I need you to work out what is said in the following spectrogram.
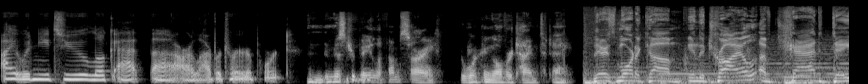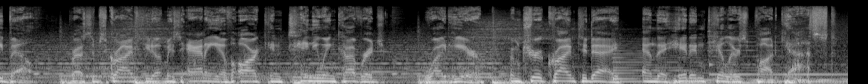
I would need to look at uh, our laboratory report. Mr. Bailiff, I'm sorry, you're working overtime today. There's more to come in the trial of Chad Daybell. Press subscribe so you don't miss any of our continuing coverage right here from True Crime Today and the Hidden Killers podcast.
